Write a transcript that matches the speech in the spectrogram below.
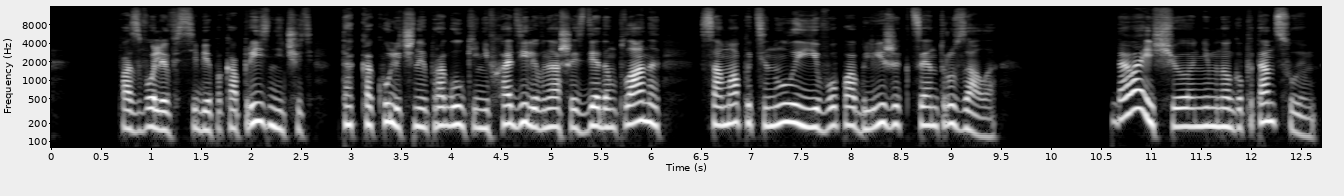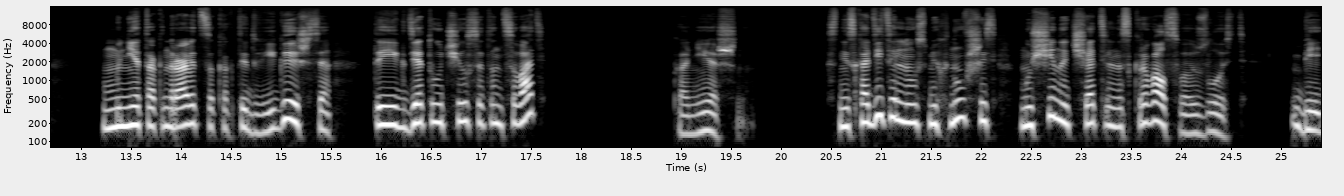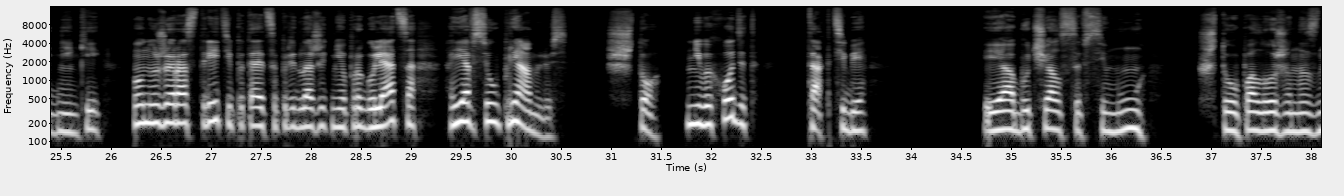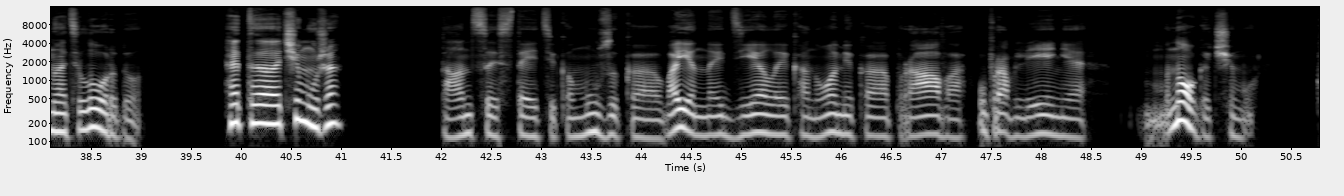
Позволив себе покапризничать, так как уличные прогулки не входили в наши с дедом планы, сама потянула его поближе к центру зала. Давай еще немного потанцуем — мне так нравится, как ты двигаешься. Ты где-то учился танцевать? Конечно. Снисходительно усмехнувшись, мужчина тщательно скрывал свою злость. Бедненький, он уже раз третий пытается предложить мне прогуляться, а я все упрямлюсь. Что, не выходит? Так тебе. Я обучался всему, что положено знать лорду. Это чему же? Танцы, эстетика, музыка, военное дело, экономика, право, управление, много чему.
